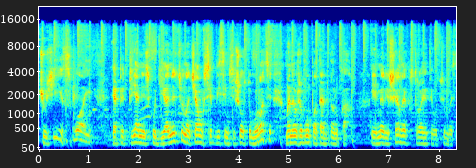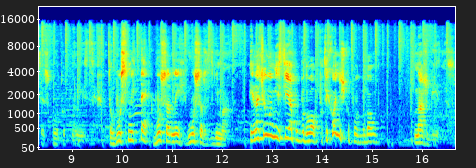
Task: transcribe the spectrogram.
чужі, свої. Я підприємницьку діяльністю почав у 86-му році, в мене вже був патент на руках. І ми вирішили встроїти оцю майстерську тут на місці. То був смітник, мусорний мусор знімали. І на цьому місці я побудував потихонечку побудував наш бізнес.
